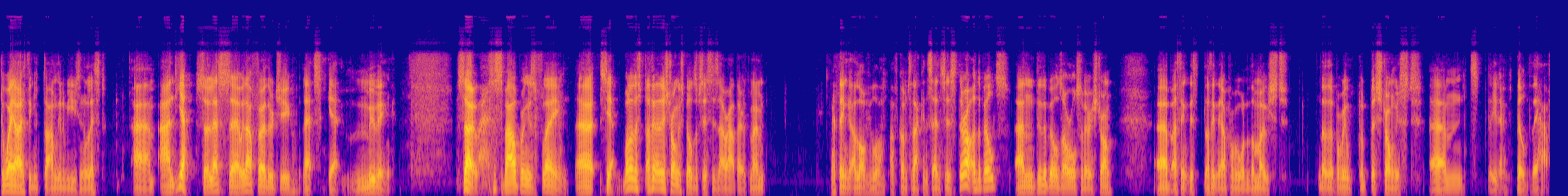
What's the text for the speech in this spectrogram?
the way I think that I'm going to be using the list. Um, and yeah, so let's, uh, without further ado, let's get moving. So, this is Battle Bringers of Flame. Uh, so yeah, one of the, I think the strongest builds of Sisters are out there at the moment. I think a lot of people have come to that consensus. There are other builds, and the other builds are also very strong. Uh, but I think this, I think they are probably one of the most the, probably the strongest um, you know build they have.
